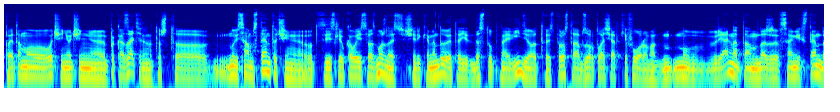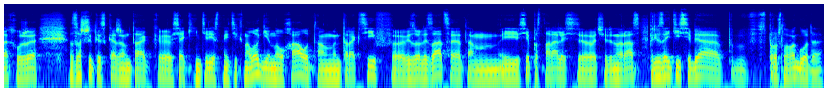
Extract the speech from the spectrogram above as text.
Поэтому очень-очень показательно то, что ну и сам стенд очень, вот если у кого есть возможность, очень рекомендую, это доступное видео, то есть просто обзор площадки форума. Ну, реально там даже в самих стендах уже зашиты, скажем так, всякие интересные технологии, ноу-хау, там интерактив, визуализация, там, и все постарались в очередной раз превзойти себя с прошлого года.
